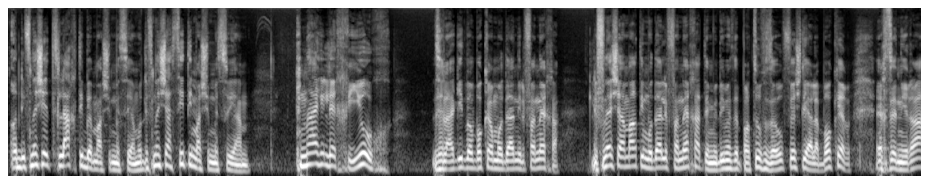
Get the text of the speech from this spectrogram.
עוד לפני שהצלחתי במשהו מסוים, עוד לפני שעשיתי משהו מסוים. תנאי לחיוך זה להגיד בבוקר מודה אני לפניך. לפני שאמרתי מודה לפניך, אתם יודעים איזה פרצוף זעוף יש לי על הבוקר? איך זה נראה?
